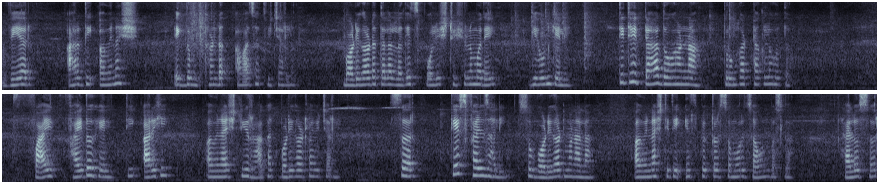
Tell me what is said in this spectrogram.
वेअर आर दी अविनाश एकदम थंड आवाजात विचारलं. बॉडीगार्ड त्याला लगेच पोलीस स्टेशनमध्ये घेऊन गेले. तिथे त्या दोघांना तुरुंगात टाकलं होतं. फाय फायदं हेल्थी आरही अविनाशनी रागात बॉडीगार्डला विचारलं. सर केस फाईल झाली. सो बॉडीगार्ड म्हणाला अविनाश तिथे इन्स्पेक्टरसमोर जाऊन बसला. हॅलो सर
